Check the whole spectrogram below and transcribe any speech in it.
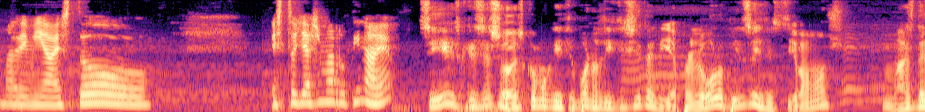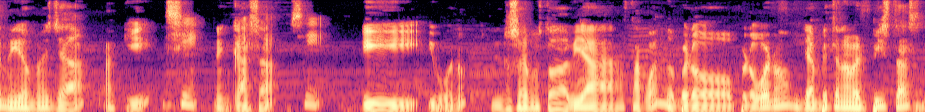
Madre mía, esto... Esto ya es una rutina, ¿eh? Sí, es que es eso, es como que dices, bueno, 17 días, pero luego lo piensas y dices, llevamos más de medio mes ya aquí, Sí, en casa, sí. y, y bueno, no sabemos todavía hasta cuándo, pero, pero bueno, ya empiezan a haber pistas.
